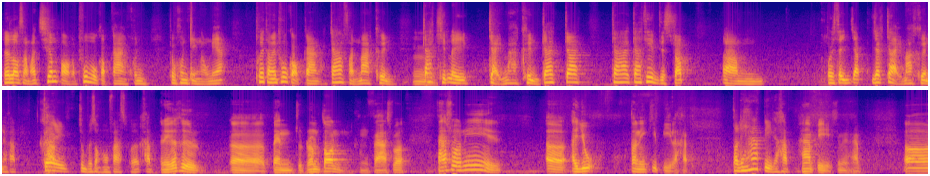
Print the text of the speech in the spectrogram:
แล้วเราสามารถเชื่อมต่อกับผู้ประกอบการคนกับคนเก่งเหล่านี้เพื่อทำให้ผู้ประกอบการกล้าฝันมากขึ้นกล้าคิดอะไรใหญ่มากขึ้นกล้ากล้ากล้ากล้าที่ disrupt อืมบริษัทยักษ์ยักษ์ใหญ่มากขึ้นนะครับครับก็เลยจุดประสงค์ของ Fast Work ครับ อันนี้ก็คือเอ่อเป็นจุดเริ่มต้นของ Fast Work Fast Work นี่เอ่ออายุตอนนี้กี่ปีแล้วครับ ตอนนี้ 5 ปีแล้วครับห้าปีใช่ไหมครับเอ่อ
